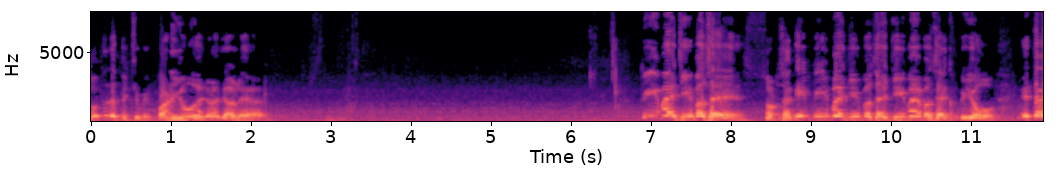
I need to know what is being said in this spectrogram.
ਦੁੱਧ ਦੇ ਵਿੱਚ ਵੀ ਪਾਣੀ ਹੋਣਾ ਜਿਹੜਾ ਜਲ ਰਿਹਾ। ਹੈ ਪੀ ਮੈਂ ਜੀ ਬਸੇ ਸੁਣ ਸਕੀ? ਪੀ ਮੈਂ ਜੀ ਬਸੇ ਜੀ ਮੈਂ ਬਸੇ ਪੀਓ ਇਹ ਤੇ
